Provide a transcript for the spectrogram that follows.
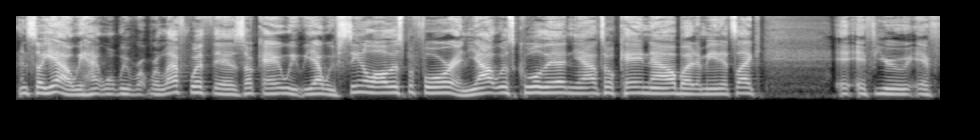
and so yeah, we had what we what we're left with is okay. We yeah we've seen all this before, and yeah it was cool then. Yeah it's okay now, but I mean it's like if you if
